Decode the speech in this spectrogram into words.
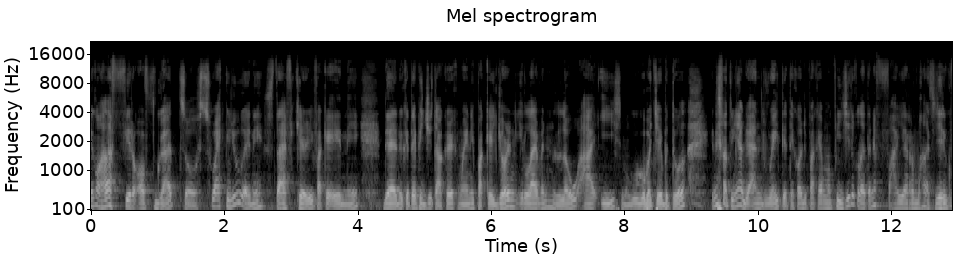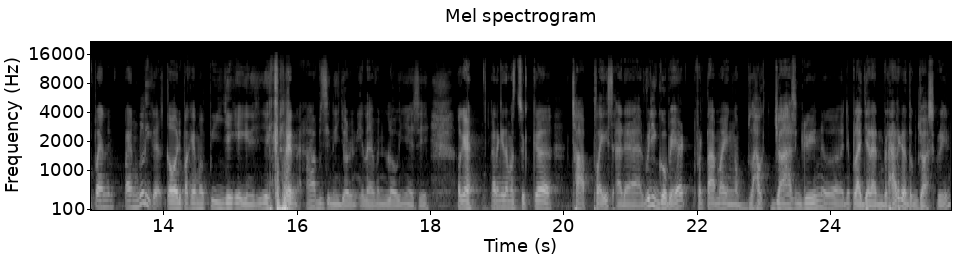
Ini kalau nggak Fear of God. So swag juga nih Steph Curry pakai ini. Dan kita PG Tucker kemarin ini pakai Jordan 11 Low IE. Semoga gue baca betul. Ini sepatunya agak underrated ya. Kalau dipakai sama PG itu kelihatannya fire banget sih jadi gue pengen pengen beli kalau dipakai sama PJ kayak gini sih. Jadi keren. Abis ini Jordan 11 low-nya sih. Oke okay, sekarang kita masuk ke top place. Ada Rudy Gobert pertama yang ngeblock Josh Green. Uh, ini pelajaran berharga untuk Josh Green.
